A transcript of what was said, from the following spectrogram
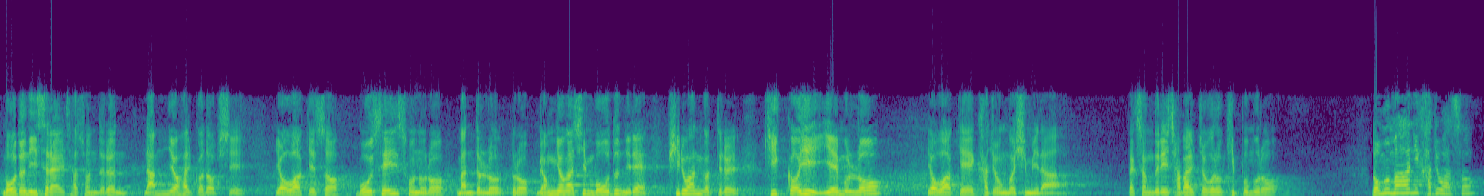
모든 이스라엘 자손들은 남녀할 것 없이 여호와께서 모세의 손으로 만들도록 명령하신 모든 일에 필요한 것들을 기꺼이 예물로 여호와께 가져온 것입니다. 백성들이 자발적으로 기쁨으로 너무 많이 가져와서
